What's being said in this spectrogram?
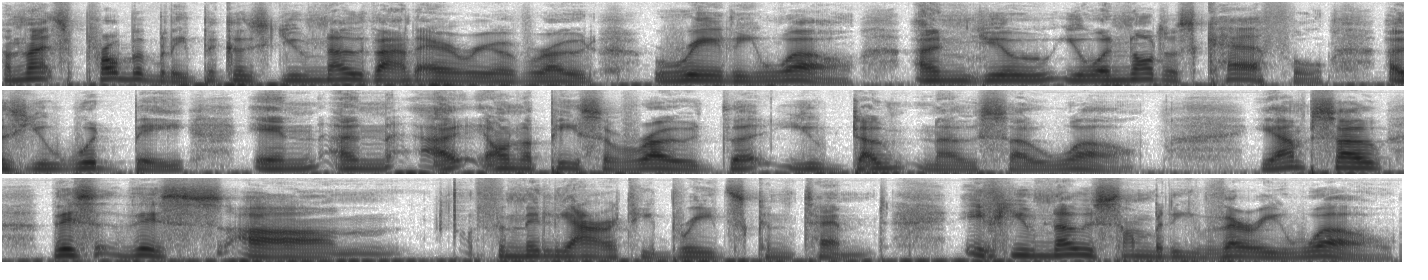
And that's probably because you know that area of road really well and you, you are not as careful as you would be in an, uh, on a piece of road that you don't know so well. Yeah, so this this um, familiarity breeds contempt. If you know somebody very well,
